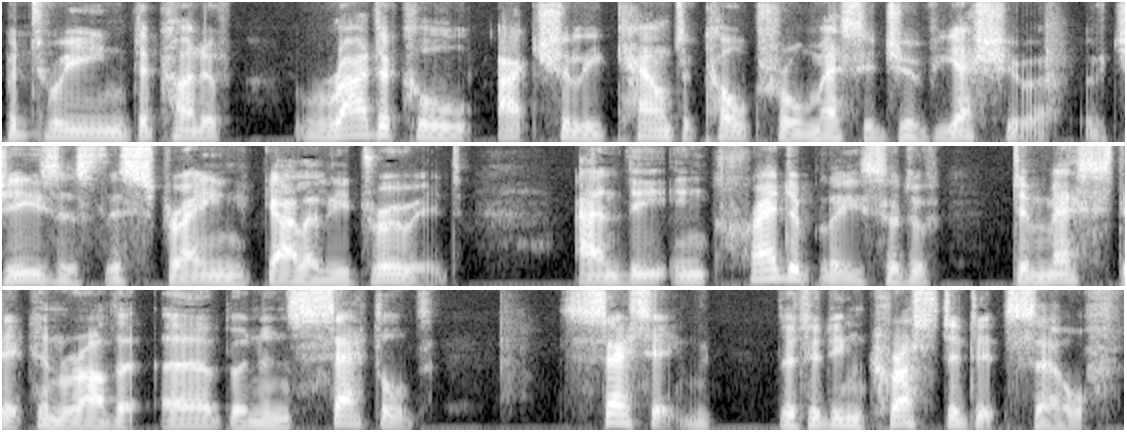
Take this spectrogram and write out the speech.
between the kind of radical, actually countercultural message of Yeshua, of Jesus, this strange Galilee druid, and the incredibly sort of domestic and rather urban and settled setting that had encrusted itself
